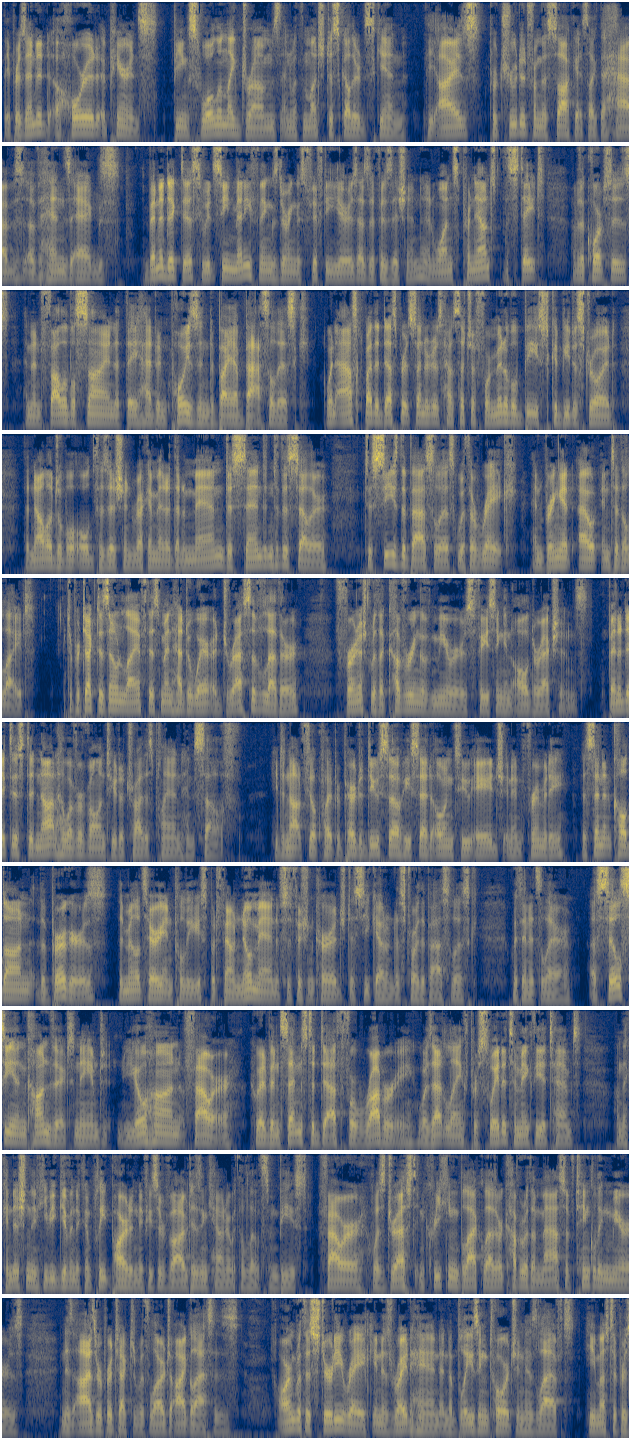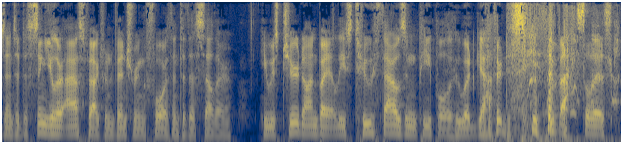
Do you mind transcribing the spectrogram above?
They presented a horrid appearance, being swollen like drums and with much discolored skin. The eyes protruded from the sockets like the halves of hens' eggs. Benedictus, who had seen many things during his fifty years as a physician, at once pronounced the state of the corpses an infallible sign that they had been poisoned by a basilisk. When asked by the desperate senators how such a formidable beast could be destroyed, the knowledgeable old physician recommended that a man descend into the cellar to seize the basilisk with a rake and bring it out into the light. To protect his own life, this man had to wear a dress of leather, furnished with a covering of mirrors facing in all directions. Benedictus did not, however, volunteer to try this plan himself. He did not feel quite prepared to do so, he said, owing to age and infirmity. The Senate called on the burghers, the military, and police, but found no man of sufficient courage to seek out and destroy the basilisk within its lair. A Silesian convict named Johann Fauer, who had been sentenced to death for robbery, was at length persuaded to make the attempt on the condition that he be given a complete pardon if he survived his encounter with the loathsome beast. Fauer was dressed in creaking black leather covered with a mass of tinkling mirrors, and his eyes were protected with large eyeglasses. Armed with a sturdy rake in his right hand and a blazing torch in his left, he must have presented a singular aspect when venturing forth into the cellar. He was cheered on by at least two thousand people who had gathered to see the basilisk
